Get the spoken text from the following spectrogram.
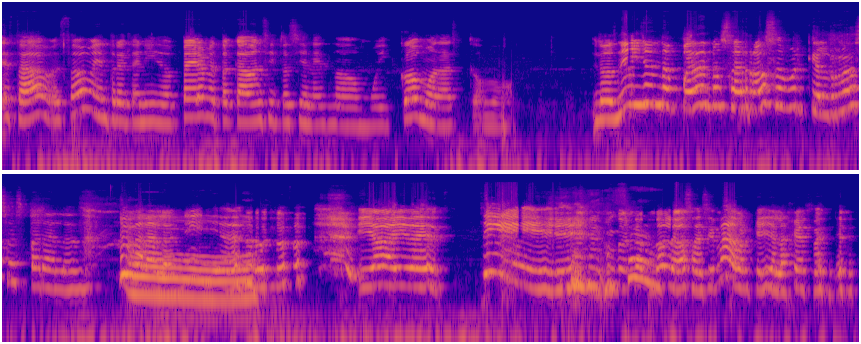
Estaba, estaba muy entretenido. Pero me tocaban situaciones no muy cómodas, como los niños no pueden usar rosa porque el rosa es para las para las niñas. y yo ahí de sí, no, no, no, le vas a decir nada porque ella es la jefe.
